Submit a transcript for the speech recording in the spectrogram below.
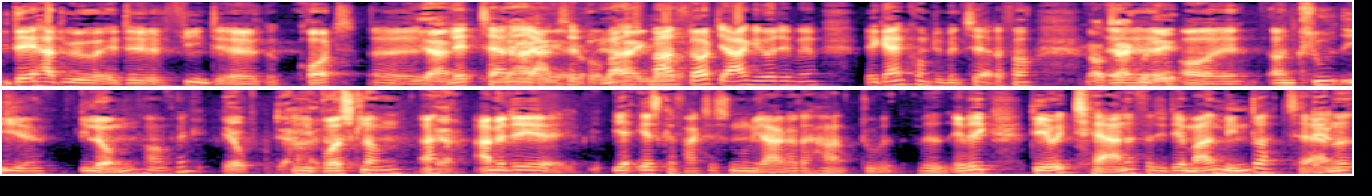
I dag har du jo et øh, fint øh, gråt, øh, Ja, ja, let ternet jakke selv på. Meget, meget flot jakke, jo, det vil jeg vil gerne komplimentere dig for. Nå, tak for det. Og, øh, og en klud i, øh, i lommen heroppe, ikke? Jo, det har I jeg. brystlommen. Ja. Ja. ja. Ej, men det, er- jeg elsker faktisk sådan nogle jakker, der har, du ved, jeg ved ikke, det er jo ikke ternet, fordi det er meget mindre ternet. Ja.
